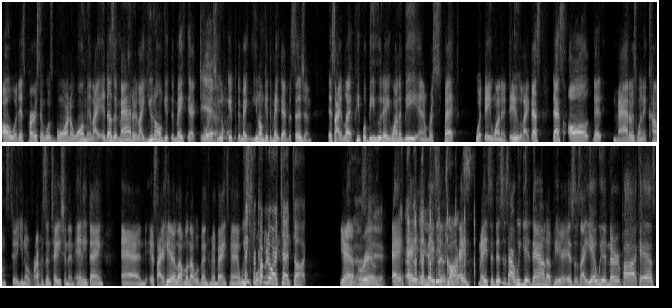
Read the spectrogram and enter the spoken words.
oh well this person was born a woman? Like it doesn't matter. Like you don't get to make that choice. Yeah. You don't get to make you don't get to make that decision. It's like let people be who they want to be and respect what they want to do. Like that's that's all that matters when it comes to you know representation and anything. And it's like here leveling up with Benjamin Banks, man. We Thanks for coming to our everything. TED Talk. Yeah, Yeah, for real. yeah. Hey, hey, Yeah. Mason, hey, Mason, this is how we get down up here. It's just like, yeah, we a nerd podcast,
